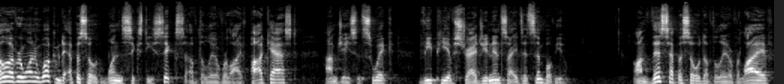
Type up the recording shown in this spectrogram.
Hello, everyone, and welcome to episode 166 of the Layover Live podcast. I'm Jason Swick, VP of Strategy and Insights at SimpleView. On this episode of the Layover Live,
